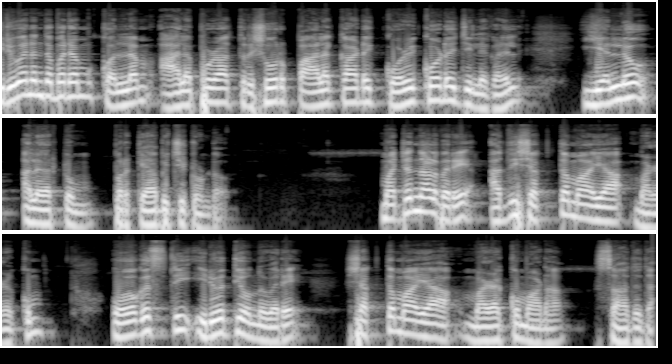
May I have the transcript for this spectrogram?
തിരുവനന്തപുരം കൊല്ലം ആലപ്പുഴ തൃശൂർ പാലക്കാട് കോഴിക്കോട് ജില്ലകളിൽ യെല്ലോ അലേർട്ടും പ്രഖ്യാപിച്ചിട്ടുണ്ട്. മറ്റന്നാൾ വരെ അതിശക്തമായ മഴക്കും ഓഗസ്റ്റ് ഇരുപത്തിയൊന്ന് വരെ ശക്തമായ മഴക്കുമാണ് സാധ്യത.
